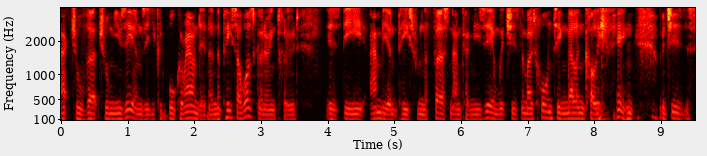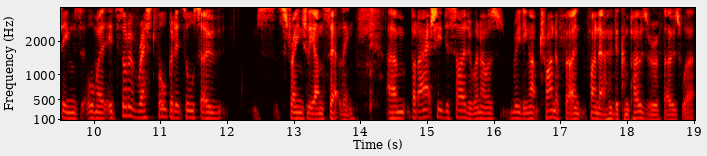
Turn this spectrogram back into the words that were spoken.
actual virtual museums that you could walk around in. And the piece I was going to include is the ambient piece from the first Namco Museum, which is the most haunting, melancholy thing, which is seems almost it's sort of restful, but it's also strangely unsettling. Um, but I actually decided when I was reading up, trying to find find out who the composer of those were,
